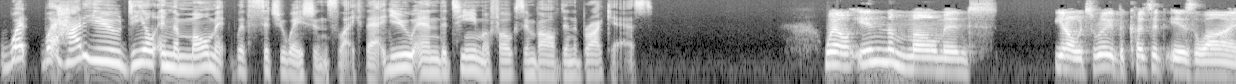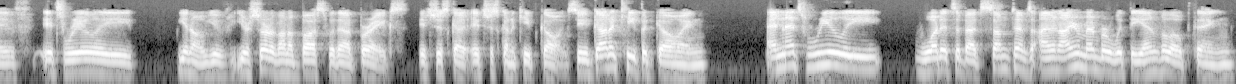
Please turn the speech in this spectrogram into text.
What what how do you deal in the moment with situations like that? You and the team of folks involved in the broadcast. Well, in the moment, you know, it's really because it is live. It's really, you know, you you're sort of on a bus without brakes. It's just got it's just going to keep going. So you've got to keep it going, and that's really what it's about. Sometimes, I mean, I remember with the envelope thing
